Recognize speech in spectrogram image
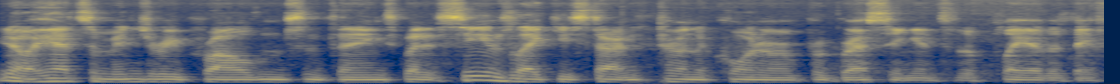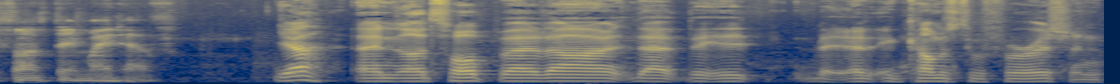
you know, he had some injury problems and things, but it seems like he's starting to turn the corner and progressing into the player that they thought they might have. Yeah, and let's hope that uh, that it, it comes to fruition.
